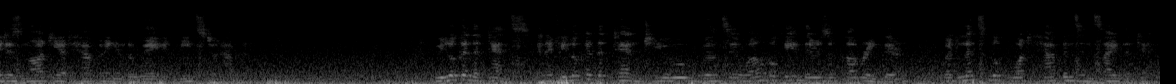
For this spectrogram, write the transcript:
it is not yet happening in the way it needs to happen we look at the tents, and if you look at the tent, you will say, well, okay, there is a covering there, but let's look what happens inside the tent.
